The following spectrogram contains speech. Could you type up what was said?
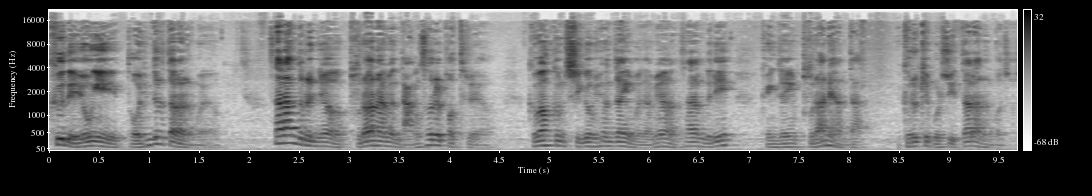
그 내용이 더 힘들었다라는 거예요. 사람들은요, 불안하면 낭설을 퍼뜨려요. 그만큼 지금 현장이 뭐냐면 사람들이 굉장히 불안해한다. 그렇게 볼 수 있다라는 거죠.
